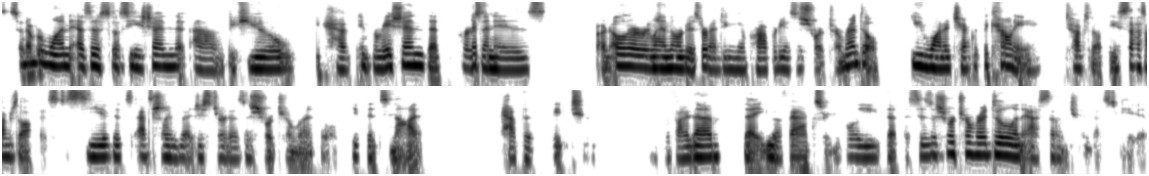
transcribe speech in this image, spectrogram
So number one, as an association, um, if you have information that the person is an owner or landlord is renting their property as a short-term rental, you want to check with the county talked about the assessor's office to see if it's actually registered as a short-term rental. If it's not, have the right to notify them that you have facts or you believe that this is a short-term rental and ask them to investigate it.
